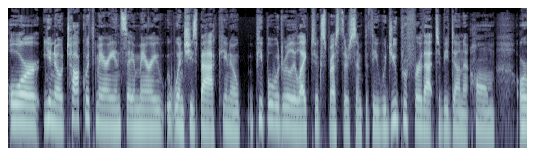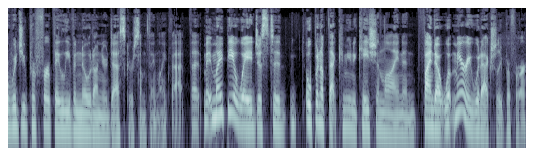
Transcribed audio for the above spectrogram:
or you know talk with mary and say mary when she's back you know people would really like to express their sympathy would you prefer that to be done at home or would you prefer if they leave a note on your desk or something like that that it might be a way just to open up that communication line and find out what mary would actually prefer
